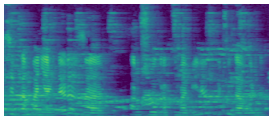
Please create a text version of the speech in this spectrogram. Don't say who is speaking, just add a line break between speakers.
Спасибо компании Альтера за хороший выбор автомобиля. Очень довольна.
